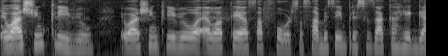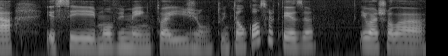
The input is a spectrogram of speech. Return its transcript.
eu acho incrível. Eu acho incrível ela ter essa força, sabe? Sem precisar carregar esse movimento aí junto. Então, com certeza, eu acho ela.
